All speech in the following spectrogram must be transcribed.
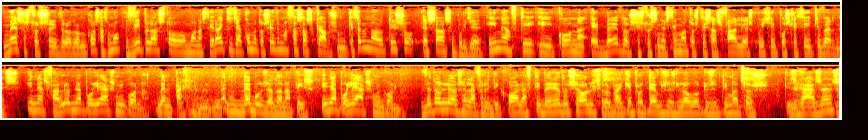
μέσα στο σιδηροδρομικό σταθμό, δίπλα στο μοναστηράκι και ακούμε το σύνθημα Θα σας κάψουμε. Και θέλω να ρωτήσω εσάς, Υπουργέ, είναι αυτή η εικόνα εμπέδωσης του συναισθήματος της ασφάλειας που είχε υποσχεθεί η κυβέρνηση; Είναι ασφαλώς μια πολύ άσχημη εικόνα. Δεν, υπάρχει, δεν μπορείς να το να πεις. Είναι μια πολύ άσχημη εικόνα. Δεν το λέω σε ελαφρυντικό, αλλά αυτή η περίοδος σε όλες τις ευρωπαϊκές πρωτεύουσες λόγω του ζητήματος της Γάζας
